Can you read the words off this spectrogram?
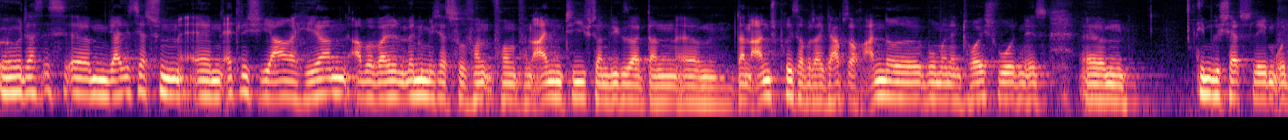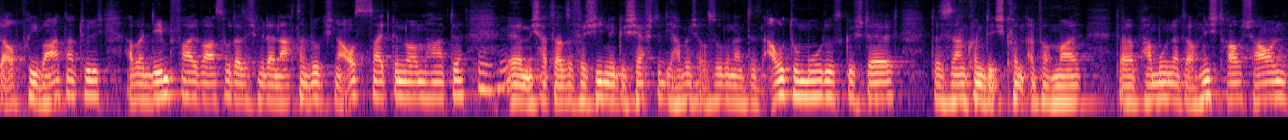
Äh, Das ist, ähm, ja, das ist jetzt schon ähm, etliche Jahre her, aber weil, wenn du mich jetzt von, von, von einem Tief dann, wie gesagt, dann, ähm, dann ansprichst, aber da gab es auch andere, wo man enttäuscht worden ist, ähm, im Geschäftsleben oder auch privat natürlich. Aber in dem Fall war es so, dass ich mir danach dann wirklich eine Auszeit genommen hatte. Ähm, ich hatte also verschiedene Geschäfte, die habe ich auf sogenannten Automodus gestellt, dass ich sagen konnte, ich konnte einfach mal da ein paar Monate auch nicht drauf schauen.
